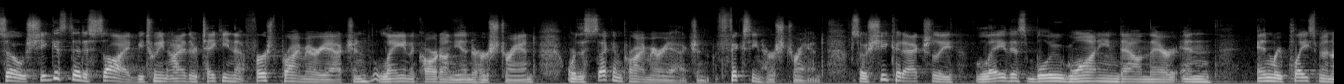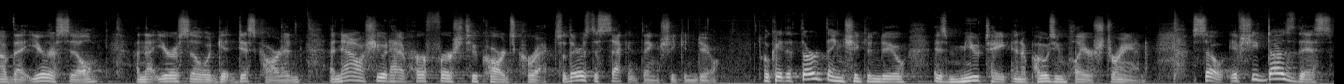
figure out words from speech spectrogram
So she gets to decide between either taking that first primary action, laying a card on the end of her strand, or the second primary action, fixing her strand. So she could actually lay this blue guanine down there in in replacement of that uracil, and that uracil would get discarded, and now she would have her first two cards correct. So there's the second thing she can do. Okay, the third thing she can do is mutate an opposing player strand. So if she does this,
